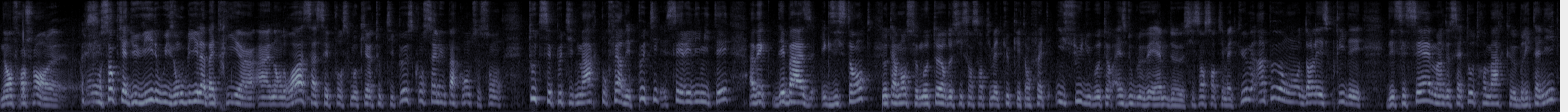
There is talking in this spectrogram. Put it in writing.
Non, franchement, euh, on sent qu'il y a du vide, où ils ont oublié la batterie à, un endroit. Ça, c'est pour se moquer un tout petit peu. Ce qu'on salue, par contre, ce sont toutes ces petites marques pour faire des petites séries limitées avec des bases existantes, notamment ce moteur de 600 cm3 qui est en fait issu du moteur SWM de 600 cm3, un peu dans l'esprit des, des, CCM, hein, de cette autre marque britannique,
